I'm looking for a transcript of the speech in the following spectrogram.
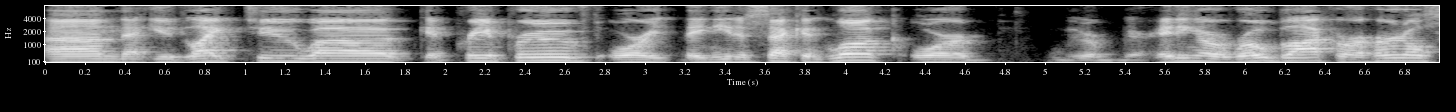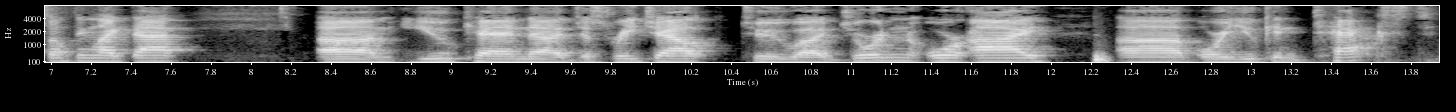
um, that you'd like to uh, get pre-approved, or they need a second look, or they're, they're hitting a roadblock or a hurdle, something like that, um, you can uh, just reach out to uh, Jordan or I, uh, or you can text.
